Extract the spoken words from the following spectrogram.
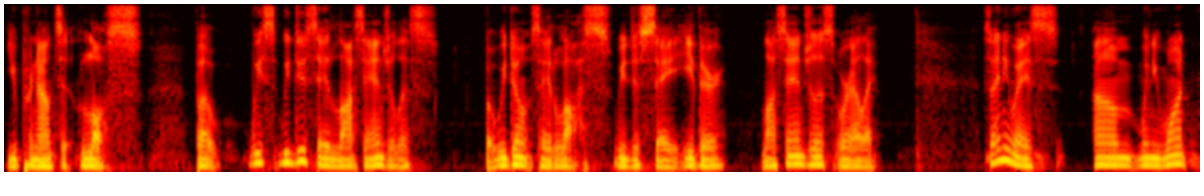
you pronounce it Los. But we, we do say Los Angeles, but we don't say Los. We just say either Los Angeles or LA. So, anyways, um, when you want,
